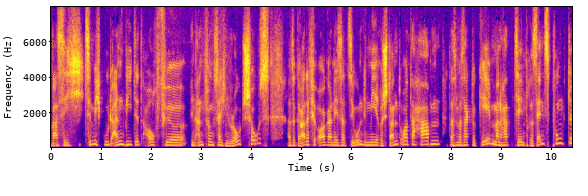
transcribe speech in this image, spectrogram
was sich ziemlich gut anbietet, auch für in Anführungszeichen Roadshows. Also gerade für Organisationen, die mehrere Standorte haben, dass man sagt, okay, man hat zehn Präsenzpunkte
